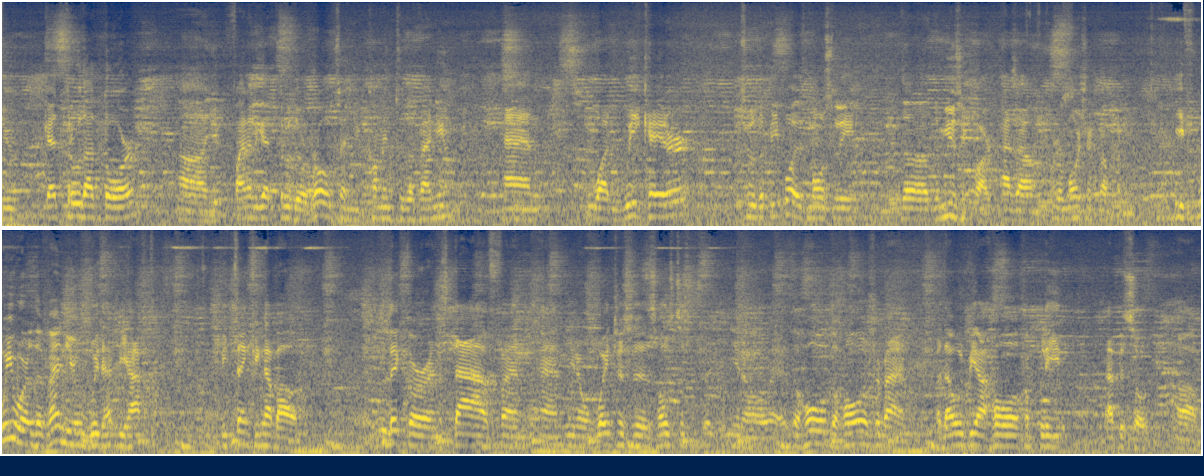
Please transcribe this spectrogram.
you get through that door. Uh, you finally get through the ropes and you come into the venue. And what we cater to the people is mostly the, the music part as a promotion company. If we were the venue, we'd we have be thinking about liquor and staff and, and you know waitresses, hostess, you know the whole the whole shebang. But that would be a whole complete episode um,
